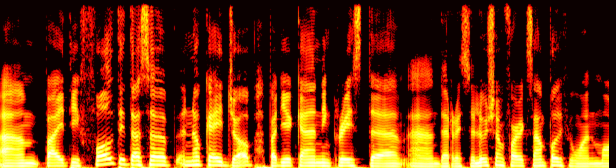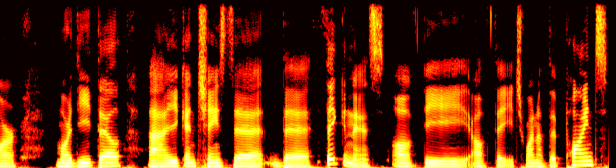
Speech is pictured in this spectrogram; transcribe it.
Um, by default, it does a, an okay job, but you can increase the uh, the resolution, for example, if you want more more detail. Uh, you can change the the thickness of the of the each one of the points.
